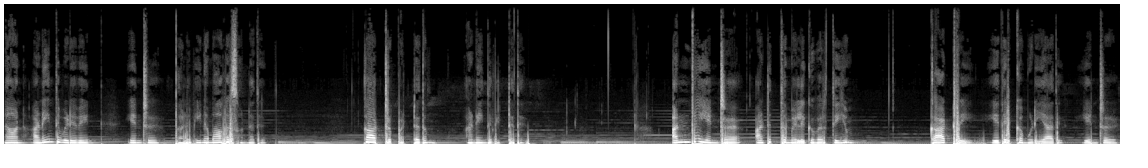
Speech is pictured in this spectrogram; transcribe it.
நான் அணைந்து விடுவேன் என்று பலவீனமாக சொன்னது. காற்று பட்டதும் அணைந்து விட்டது. அன்பு என்ற அடுத்த மெழுகுவர்த்தியும் காற்றை எதிர்க்க முடியாது என்று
